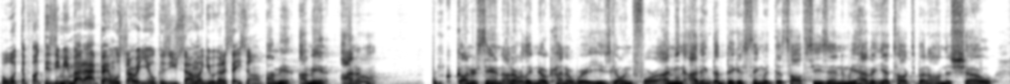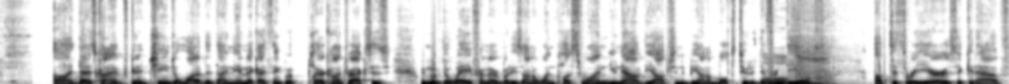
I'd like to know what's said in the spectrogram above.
But what the fuck does he mean by that? Ben, we'll start with you because you sound like you were gonna say something. I mean, I mean, I don't understand. I don't really know kind of where he's going for. I mean, I think the biggest thing with this offseason, and we haven't yet talked about it on the show, uh, that is kind of going to change a lot of the dynamic, I think, with player contracts is we moved away from everybody's on a one plus one. You now have the option to be on a multitude of different Oof. deals up to three years. It could have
